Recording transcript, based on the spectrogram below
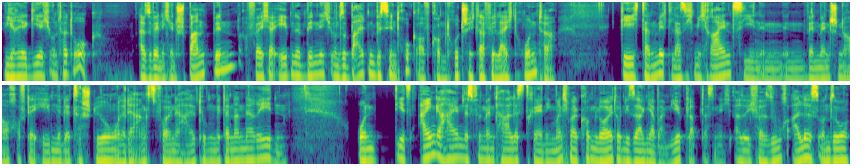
wie reagiere ich unter Druck? Also wenn ich entspannt bin, auf welcher Ebene bin ich? Und sobald ein bisschen Druck aufkommt, rutsche ich da vielleicht runter. Gehe ich dann mit, lasse ich mich reinziehen, in, in, wenn Menschen auch auf der Ebene der Zerstörung oder der angstvollen Erhaltung miteinander reden. Und jetzt ein Geheimnis für mentales Training. Manchmal kommen Leute und die sagen, ja, bei mir klappt das nicht. Also ich versuche alles und so,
